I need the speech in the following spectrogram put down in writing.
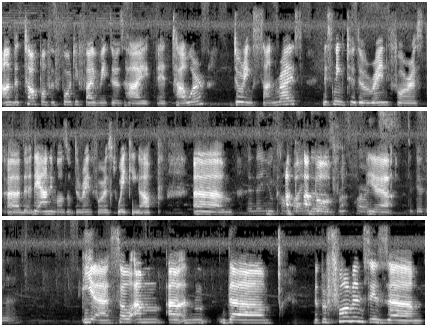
on the top of a 45 meters high uh, tower during sunrise, listening to the rainforest, uh, the, the animals of the rainforest waking up. Um, and then you combine ab- above, the three parts yeah. Together. Yeah. So um, um the the performance is um,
